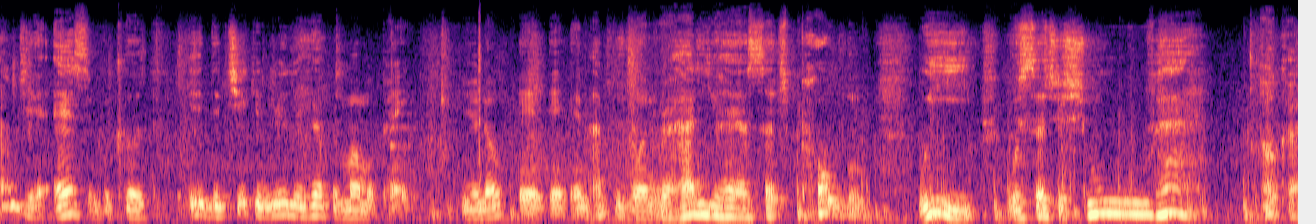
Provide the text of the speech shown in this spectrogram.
I'm just asking because it, the chicken really helping Mama Pain, you know? And, and, and I'm just wondering, how do you have such potent weed with such a smooth high? Okay,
